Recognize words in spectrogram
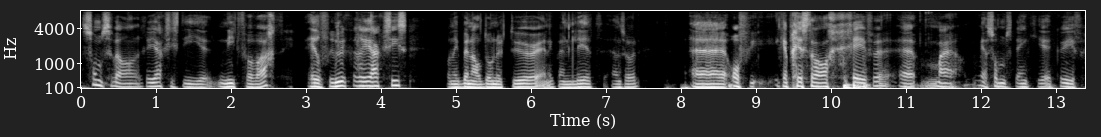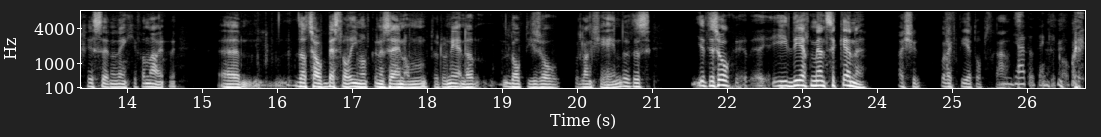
soms wel reacties die je niet verwacht. Heel vriendelijke reacties. Van ik ben al donateur en ik ben lid en zo. Eh, of ik heb gisteren al gegeven, eh, maar ja, soms denk je, kun je je vergissen en dan denk je van nou, Ehm, dat zou best wel iemand kunnen zijn om te doneren. En dan loopt hij zo langs je heen. Dat is, het is ook, eh, je leert mensen kennen als je collecteert op straat. Ja, dat denk ik ook.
